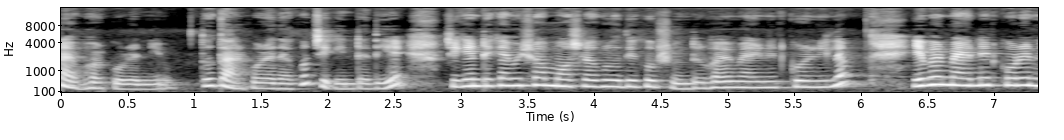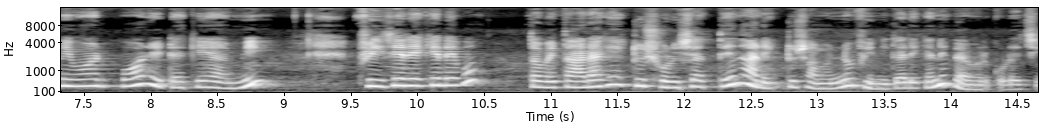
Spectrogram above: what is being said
ব্যবহার করে নিও। তো তারপরে দেখো চিকেনটা দিয়ে চিকেনটাকে আমি সব মশলাগুলো দিয়ে খুব সুন্দরভাবে ম্যারিনেট করে নিলাম। এবার ম্যারিনেট করে নেওয়ার পর এটাকে আমি ফ্রিজে রেখে দেবো। তবে তার আগে একটু সরিষার তেল আর একটু সামান্য ভিনিগার এখানে ব্যবহার করেছি।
